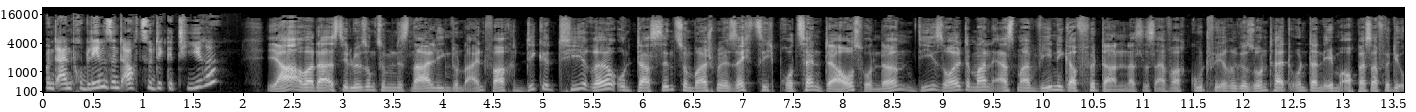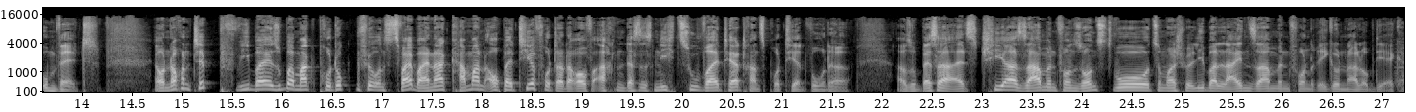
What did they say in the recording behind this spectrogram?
Und ein Problem sind auch zu dicke Tiere? Ja, aber da ist die Lösung zumindest naheliegend und einfach. Dicke Tiere, und das sind zum Beispiel 60 Prozent der Haushunde, die sollte man erstmal weniger füttern. Das ist einfach gut für ihre Gesundheit und dann eben auch besser für die Umwelt. Ja, und noch ein Tipp, wie bei Supermarktprodukten für uns Zweibeiner, kann man auch bei Tierfutter darauf achten, dass es nicht zu weit hertransportiert wurde. Also besser als Chiasamen von sonst wo, zum Beispiel lieber Leinsamen von regional um die Ecke.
